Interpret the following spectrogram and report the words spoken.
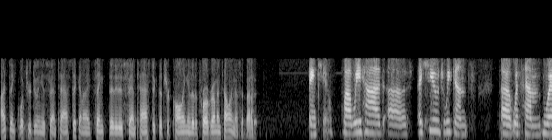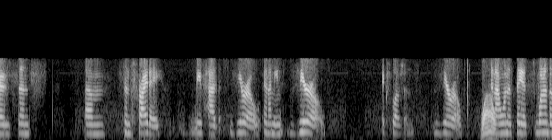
I think what you're doing is fantastic, and I think that it is fantastic that you're calling into the program and telling us about it. Thank you. Well, we had uh, a huge weekend uh, with him, where since um, since Friday, we've had zero, and I mean zero explosions, zero. Wow. And I want to say it's one of the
